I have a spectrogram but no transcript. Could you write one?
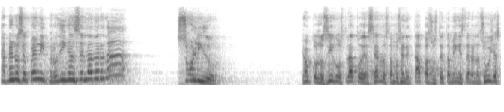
Tal vez no se pueden ir, pero díganse la verdad. Sólido. Yo con los hijos trato de hacerlo, estamos en etapas, usted también estará en las suyas.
